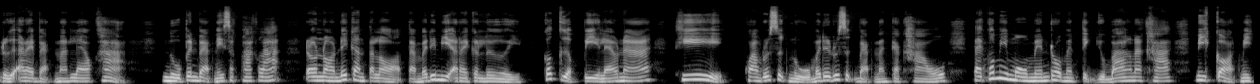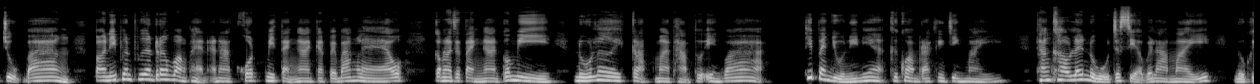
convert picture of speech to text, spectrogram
หรืออะไรแบบนั้นแล้วค่ะ หนูเป็นแบบนี้สักพักละ เรานอนด้วยกันตลอดแต่ไม่ได้มีอะไรกันเลย ก็เกือบปีแล้วนะ ที่ความรู้สึกหนูไม่ได้รู้สึกแบบนั้นกับเขา แต่ก็มีโมเมนต์โรแมนติกอยู่บ้างนะคะ มีกอดมีจูบบ้าง ตอนนี้เพื่อนๆเริ่มวางแผนอนาคตมีแต่งงานกันไปบ้างแล้วกำลังจะแต่งงานก็มี หนูเลยกลับมาถามตัวเองว่า ที่เป็นอยู่นี้เนี่ยคือความรักจริงๆไหม ทั้งเขาและหนูจะเสียเวลาไหม หนูก็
